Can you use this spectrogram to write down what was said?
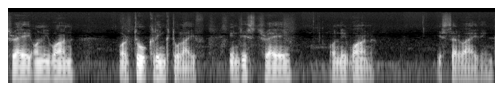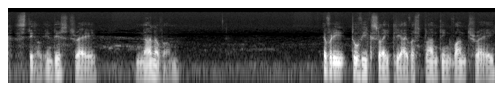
tray, only one or two cling to life. In this tray, only one is surviving still. In this tray, none of them. Every two weeks lately, I was planting one tray,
